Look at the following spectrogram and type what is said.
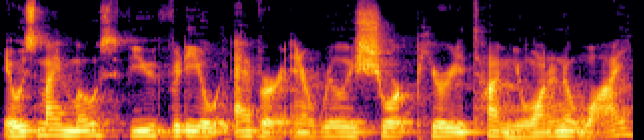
It was my most viewed video ever in a really short period of time. You wanna know why?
